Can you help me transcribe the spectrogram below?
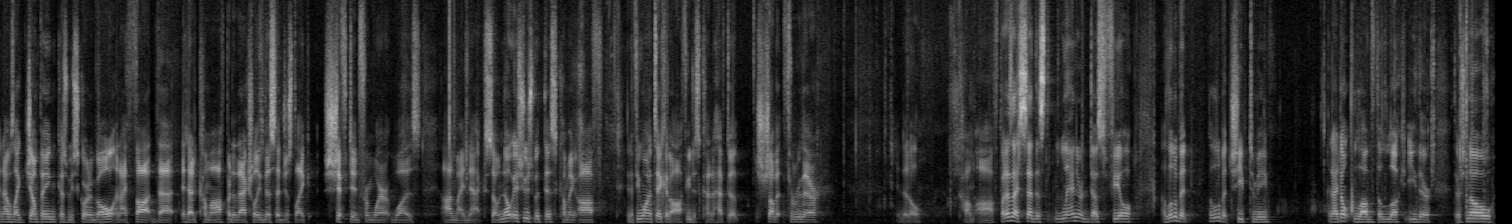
and I was like jumping because we scored a goal and I thought that it had come off, but it actually, this had just like shifted from where it was on my neck. So no issues with this coming off. And if you want to take it off, you just kind of have to shove it through there and it'll come off. But as I said, this lanyard does feel a little bit, a little bit cheap to me. And I don't love the look either. There's no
